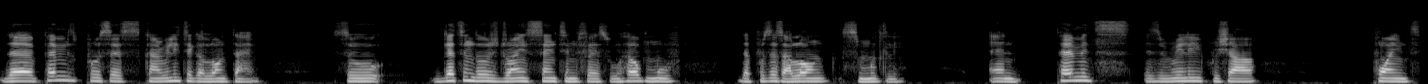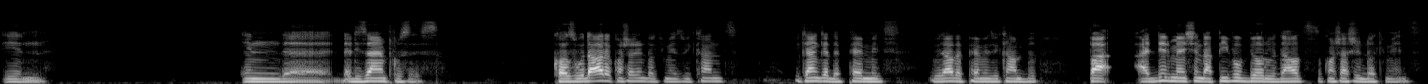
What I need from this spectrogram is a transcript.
The permit process can really take a long time. So getting those drawings sent in first will help move the process along smoothly. And permits is a really crucial point in in the, the design process. Because without the construction documents we can't we can't get the permits. Without the permits we can't build. But I did mention that people build without construction documents.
